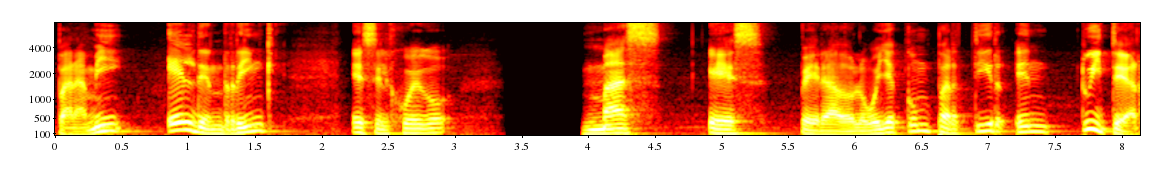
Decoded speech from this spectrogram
Para mí, Elden Ring es el juego más esperado. Lo voy a compartir en Twitter.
